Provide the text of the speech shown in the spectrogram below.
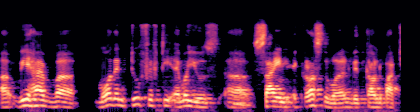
uh, we have uh, more than 250 MOUs uh, signed across the world with counterpart.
